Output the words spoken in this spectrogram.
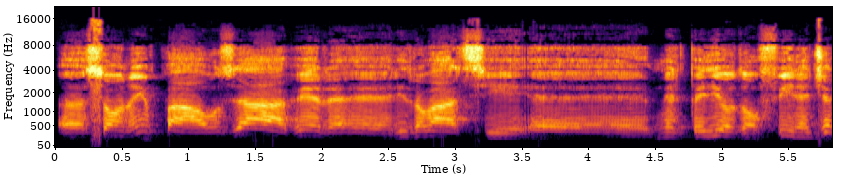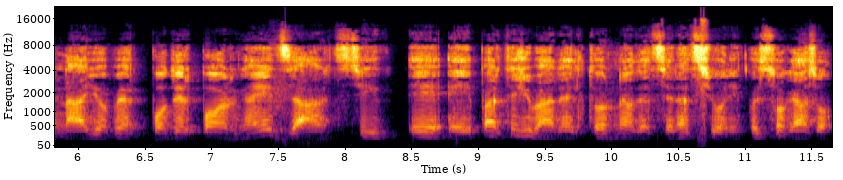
eh, sono in pausa per eh, ritrovarsi eh, nel periodo fine gennaio per poter poi organizzarsi e, e, partecipare al torneo delle sei nazioni, in questo caso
